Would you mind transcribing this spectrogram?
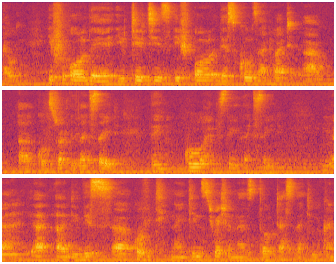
town? If all the utilities, if all the schools and what are, are constructed that side, then go and stay that side. -hmm. uh, uh, and this uh, COVID-19 situation has taught us that you can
